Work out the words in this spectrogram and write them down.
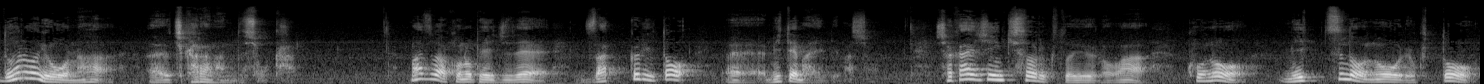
どのような力なんでしょうか。まずはこのページでざっくりと見てまいりましょう。社会人基礎力というのはこの3つの能力と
